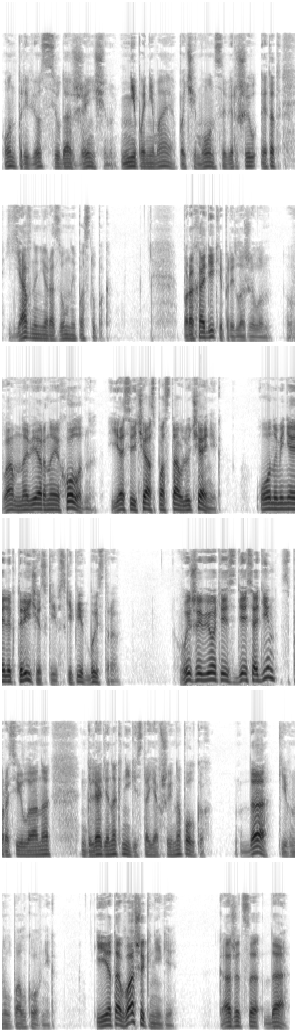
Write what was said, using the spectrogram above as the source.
он привез сюда женщину, не понимая, почему он совершил этот явно неразумный поступок. «Проходите», — предложил он. «Вам, наверное, холодно. Я сейчас поставлю чайник. Он у меня электрический, вскипит быстро. «Вы живете здесь один?» — спросила она, глядя на книги, стоявшие на полках. «Да», — кивнул полковник. «И это ваши книги?» «Кажется, да».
